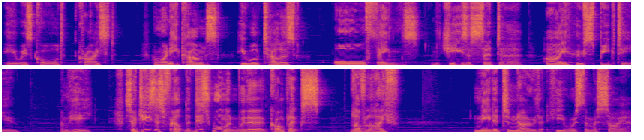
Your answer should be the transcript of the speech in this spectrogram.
He who is called Christ. And when he comes, he will tell us all things. And Jesus said to her, I who speak to you am he. So Jesus felt that this woman with a complex love life needed to know that he was the Messiah.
